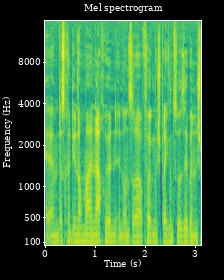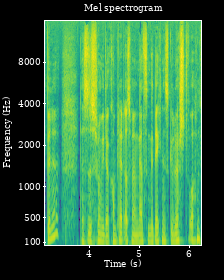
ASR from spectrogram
Ähm, das könnt ihr nochmal nachhören in unserer Folgenbesprechung zur Silbernen Spinne. Das ist schon wieder komplett aus meinem ganzen Gedächtnis gelöscht worden.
